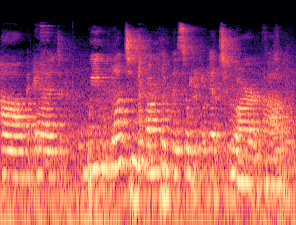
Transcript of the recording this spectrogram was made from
um, and we want to move on quickly so we can get to our uh,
